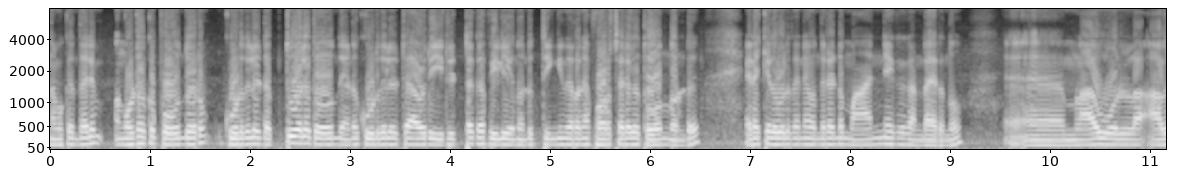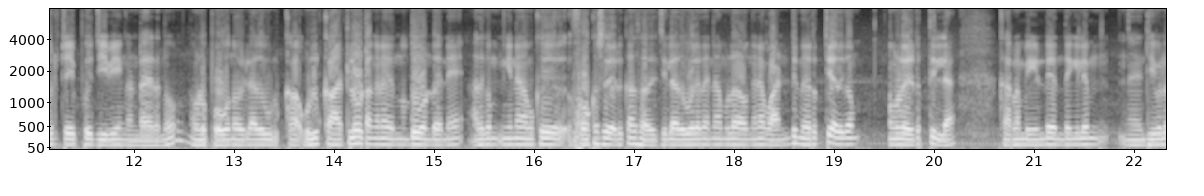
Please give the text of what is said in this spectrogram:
നമുക്കെന്തായാലും അങ്ങോട്ടൊക്കെ പോകുന്തോറും കൂടുതൽ ഡെപ്ത് പോലെ തോന്നുന്നതാണ്. കൂടുതലായിട്ട് ആ ഒരു ഇരുട്ടൊക്കെ ഫീൽ ചെയ്യുന്നുണ്ട്. തിങ്ങി നിറഞ്ഞ ഫോറസ്റ്റിലൊക്കെ തോന്നുന്നുണ്ട്. ഇടയ്ക്ക് അതുപോലെ തന്നെ ഒന്ന് രണ്ട് മാനിനെയൊക്കെ കണ്ടായിരുന്നു. മ്ലാവ് പോലുള്ള ആ ഒരു ടൈപ്പ് ജീവിയും കണ്ടായിരുന്നു. നമ്മൾ പോകുന്ന വഴിയിൽ അത് ഉൾക്കാ ഉൾക്കാട്ടിലോട്ട് അങ്ങനെ നിന്നതുകൊണ്ട് തന്നെ അധികം ഇങ്ങനെ നമുക്ക് ഫോക്കസ് ചെയ്തെടുക്കാൻ സാധിച്ചില്ല. അതുപോലെ തന്നെ നമ്മൾ അങ്ങനെ വണ്ടി നിർത്തി അധികം നമ്മൾ എടുത്തില്ല കാരണം വീണ്ടും എന്തെങ്കിലും ജീവികൾ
